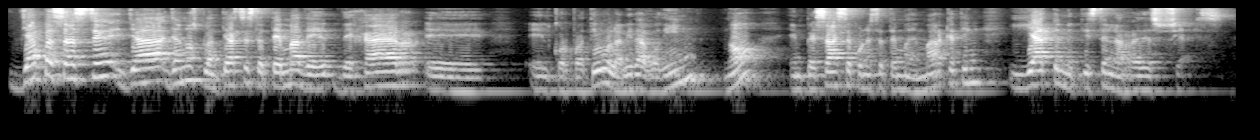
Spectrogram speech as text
ya pasaste, ya, ya nos planteaste este tema de dejar eh, el corporativo, la vida Godín, ¿no? Empezaste con este tema de marketing y ya te metiste en las redes sociales.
